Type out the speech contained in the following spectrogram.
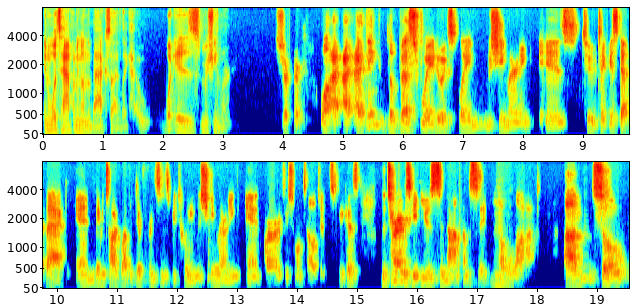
And what's happening on the backside? Like, how, what is machine learning? Sure. Well, I, I, think the best way to explain machine learning is to take a step back and maybe talk about the differences between machine learning and artificial intelligence, because the terms get used synonymously mm-hmm. a lot. Um, so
